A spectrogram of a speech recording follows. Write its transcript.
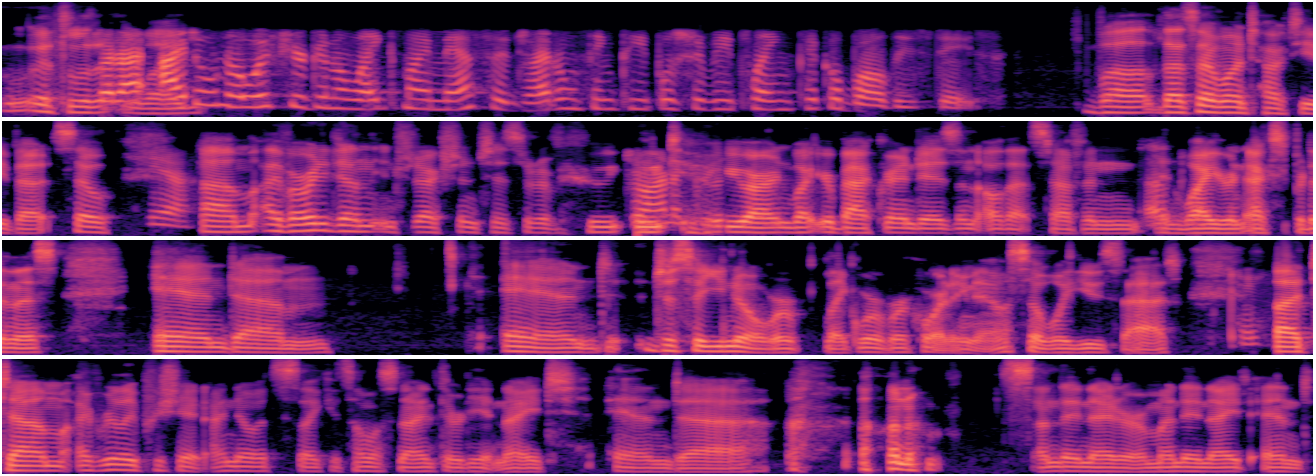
with a little. But I, I don't know if you're going to like my message. I don't think people should be playing pickleball these days. Well, that's what I want to talk to you about. So, Yeah. Um, I've already done the introduction to sort of who, who to who you are and what your background is and all that stuff and, and why you're an expert in this. And um, and just so you know, we're like we're recording now, so we'll use that. Okay. But um, I really appreciate. I know it's like it's almost nine thirty at night and uh, on a Sunday night or a Monday night, and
